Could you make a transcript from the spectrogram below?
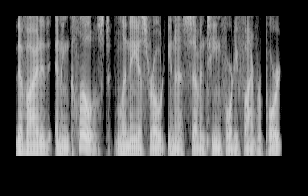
divided, and enclosed, Linnaeus wrote in a 1745 report.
